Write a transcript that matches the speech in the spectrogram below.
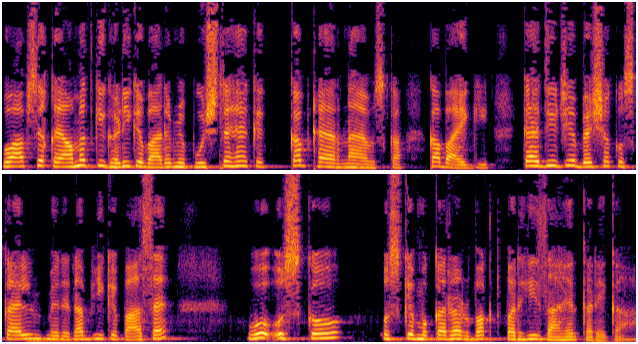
وہ آپ سے قیامت کی گھڑی کے بارے میں پوچھتے ہیں کہ کب ٹھہرنا ہے اس کا، کب آئے گی۔ کہہ دیجیے بے شک اس کا علم میرے رب ہی کے پاس ہے، وہ اس کو اس کے مقرر وقت پر ہی ظاہر کرے گا۔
